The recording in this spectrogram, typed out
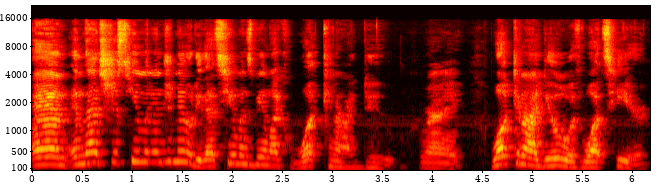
and and that's just human ingenuity that's humans being like what can i do right. what can i do with what's here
